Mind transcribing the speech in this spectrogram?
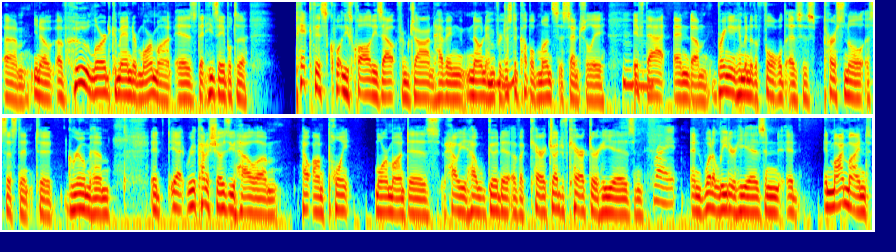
um, you know of who lord commander mormont is that he's able to pick this these qualities out from jon having known him mm-hmm. for just a couple months, essentially, mm-hmm. if that, and um, bringing him into the fold as his personal assistant to groom him. It yeah, it really kind of shows you how um, how on point Mormont is, how he how good of a character judge of character he is, and right, and what a leader he is, and it in my mind.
